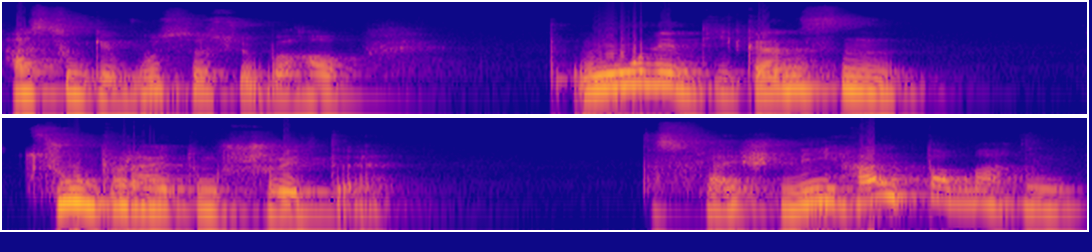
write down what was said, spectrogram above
Hast du gewusst, dass du überhaupt ohne die ganzen Zubereitungsschritte das Fleisch nie haltbar machen,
